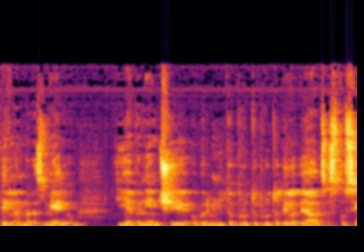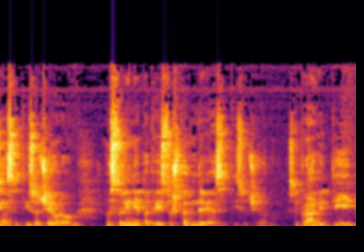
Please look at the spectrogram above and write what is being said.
delovnem razmerju je v Nemčiji obremenitev bruto, bruto delodajalca 170 tisoč evrov, v Sloveniji pa 294 tisoč evrov. Se pravi, ti,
